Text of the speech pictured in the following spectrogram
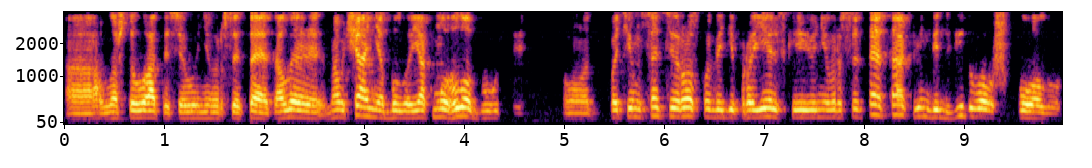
а, влаштуватися в університет, але навчання було як могло бути. От потім все ці розповіді про Єльський університет. Так він відвідував школу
